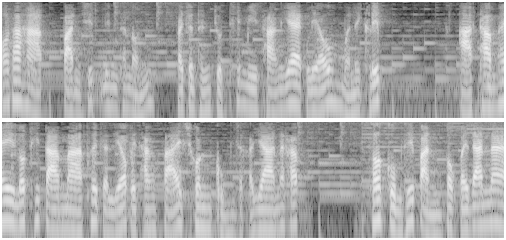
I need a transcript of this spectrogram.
ราะถ้าหากปั่นชิดริมถนนไปจนถึงจุดที่มีทางแยกเลี้ยวเหมือนในคลิป อาจทำให้รถที่ตามมาเพื่อจะเลี้ยวไปทางซ้ายชนกลุ่มจักรยานนะครับ เพราะกลุ่มที่ปั่นตกไปด้านหน้า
